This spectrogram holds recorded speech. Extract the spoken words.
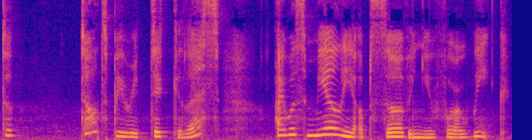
D don't be ridiculous. I was merely observing you for a week.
